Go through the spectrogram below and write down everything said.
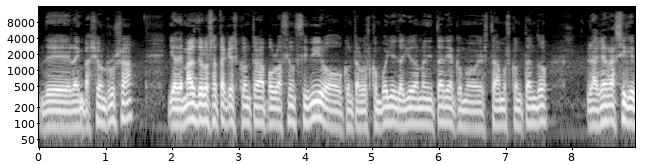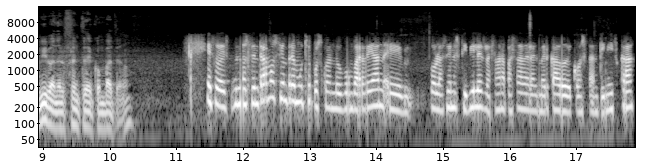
de la invasión rusa y además de los ataques contra la población civil o contra los convoyes de ayuda humanitaria, como estábamos contando, la guerra sigue viva en el frente de combate. ¿no? Eso es, nos centramos siempre mucho pues cuando bombardean eh, poblaciones civiles. La semana pasada era el mercado de Konstantinivka.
